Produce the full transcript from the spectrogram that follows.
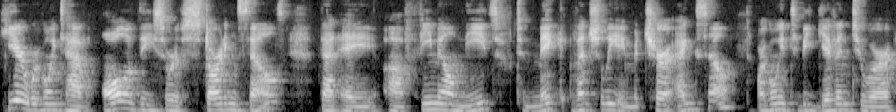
Here we're going to have all of the sort of starting cells that a uh, female needs to make eventually a mature egg cell are going to be given to her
